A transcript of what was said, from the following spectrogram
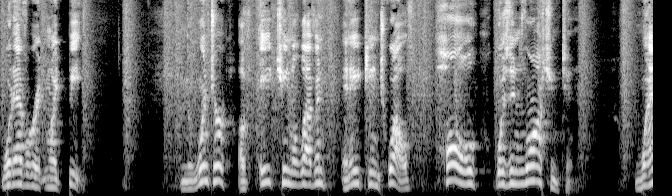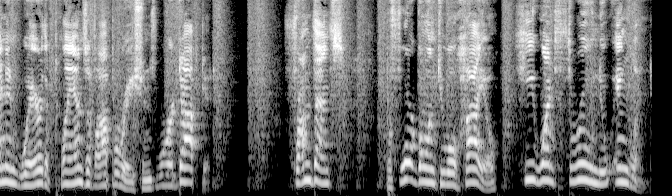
whatever it might be. In the winter of 1811 and 1812, Hull was in Washington, when and where the plans of operations were adopted. From thence, before going to Ohio, he went through New England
